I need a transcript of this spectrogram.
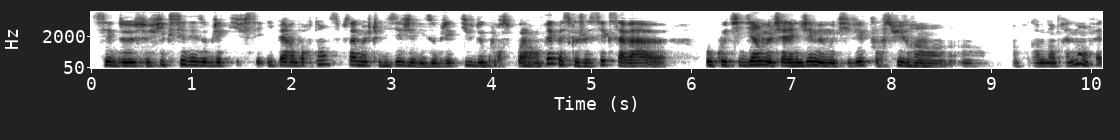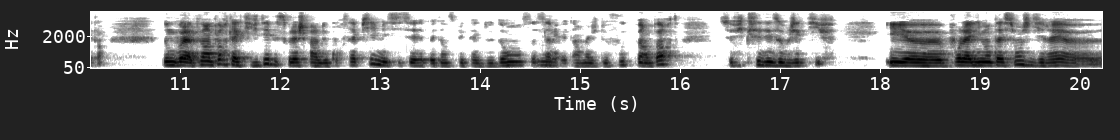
c'est de se fixer des objectifs. C'est hyper important. C'est pour ça que moi, je te disais, j'ai des objectifs de course pour la rentrée, parce que je sais que ça va, euh, au quotidien, me challenger, me motiver pour suivre un, un- un programme d'entraînement, en fait. hein. Donc voilà, peu importe l'activité, parce que là, je parle de course à pied, mais si ça peut être un spectacle de danse, ça Ouais. peut être un match de foot, peu importe, se fixer des objectifs. Et euh, pour l'alimentation, je dirais euh,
